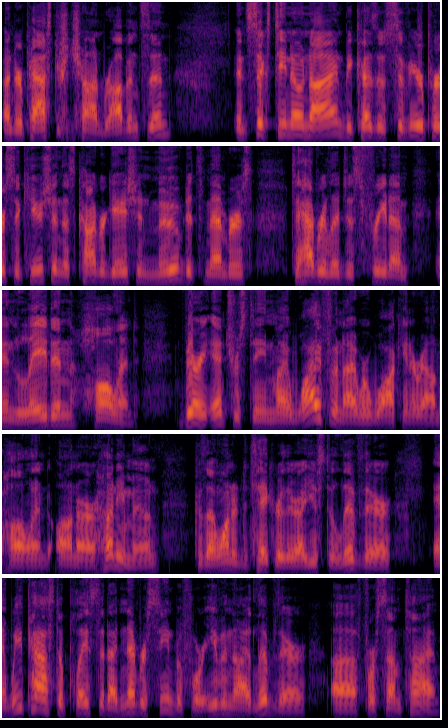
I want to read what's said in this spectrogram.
under Pastor John Robinson. In 1609, because of severe persecution, this congregation moved its members to have religious freedom in Leyden, Holland. Very interesting. My wife and I were walking around Holland on our honeymoon because I wanted to take her there. I used to live there. And we passed a place that I'd never seen before, even though I'd lived there uh, for some time.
